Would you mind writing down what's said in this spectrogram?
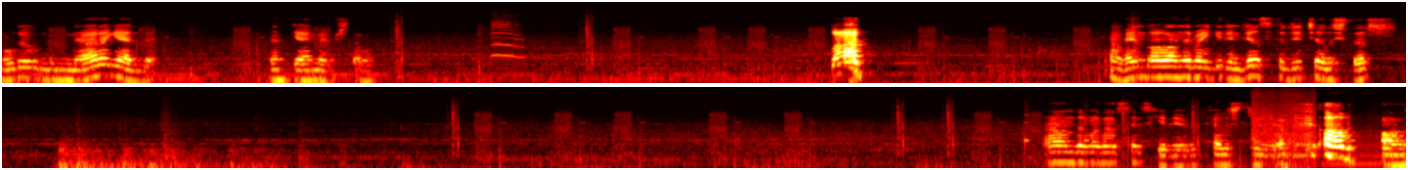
Ne oluyor oğlum? Ne ara geldi? Heh, gelmemiş tamam. Lan! Tamam, en havalandırmaya girince ısıtıcı çalıştır. Havalandırmadan ses geliyor. Bir çalıştıracağım. Abi! Aa.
